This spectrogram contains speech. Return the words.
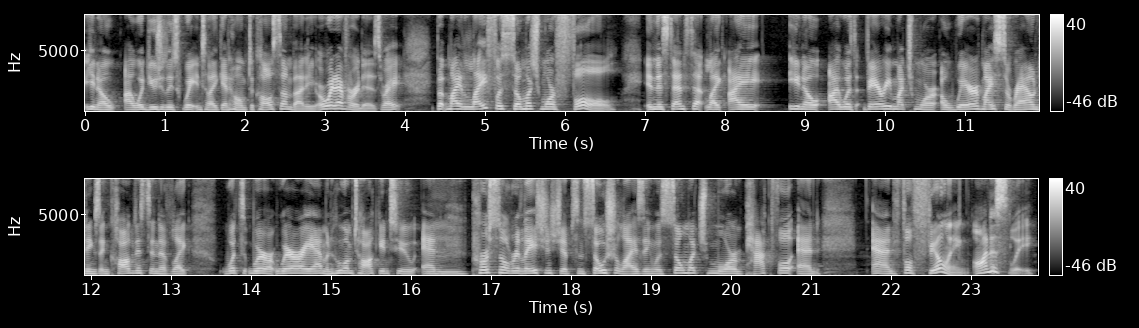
you know I would usually just wait until I get home to call somebody or whatever it is, right? But my life was so much more full in the sense that like I you know i was very much more aware of my surroundings and cognizant of like what's where where i am and who i'm talking to. And mm. personal relationships and socializing was so much more impactful and and fulfilling honestly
